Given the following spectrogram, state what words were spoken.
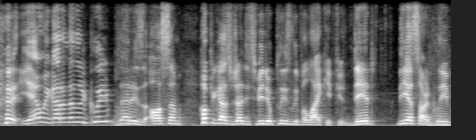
yeah, we got another clip. That is awesome. Hope you guys enjoyed this video. Please leave a like if you did. DSR clip.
